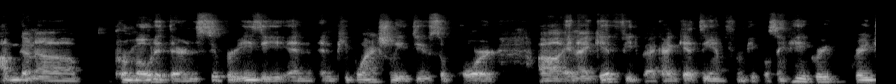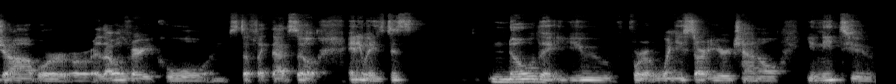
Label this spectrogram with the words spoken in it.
I'm going to promote it there and it's super easy and and people actually do support uh, and i get feedback. I get dms from people saying hey great great job or, or that was very cool and stuff like that. So anyways just know that you for when you start your channel you need to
